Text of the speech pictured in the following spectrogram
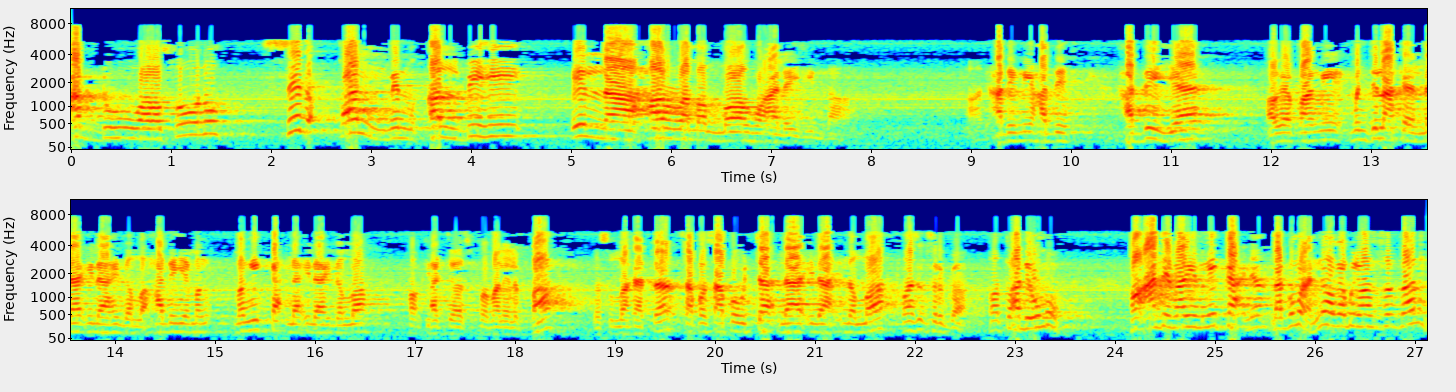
abduhu wa rasuluh sidqan min qalbihi illa harramallahu alaihi nar ha, hadis ni hadis hadis yang orang panggil menjelaskan la ilaha illallah. Hadis yang mengikat la ilaha illallah. Kita baca supaya malam lepas Rasulullah kata siapa-siapa ucap la ilaha illallah masuk surga. Hak tu ada umum hak ada mari mengikatnya. Lagu mana orang boleh masuk surga ni?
